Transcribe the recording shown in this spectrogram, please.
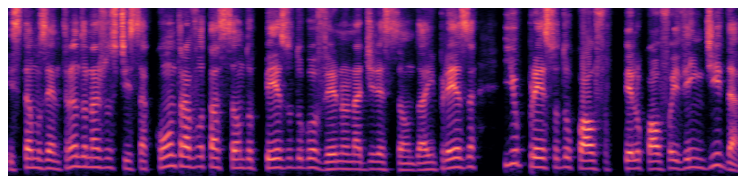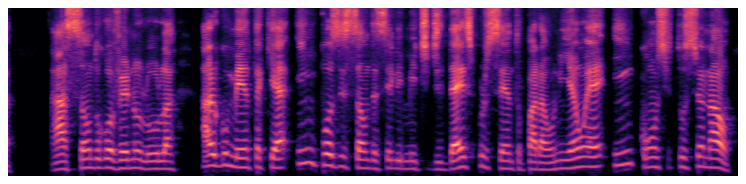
Estamos entrando na justiça contra a votação do peso do governo na direção da empresa e o preço qual, pelo qual foi vendida. A ação do governo Lula argumenta que a imposição desse limite de 10% para a União é inconstitucional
